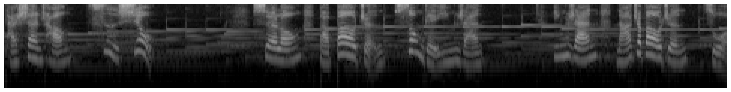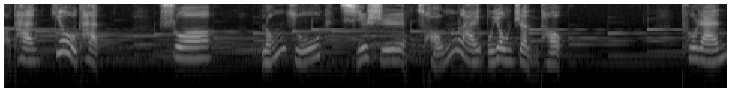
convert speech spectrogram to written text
他擅长刺绣。穗龙把抱枕送给殷然，殷然拿着抱枕左看右看，说：“龙族其实从来不用枕头。”突然，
